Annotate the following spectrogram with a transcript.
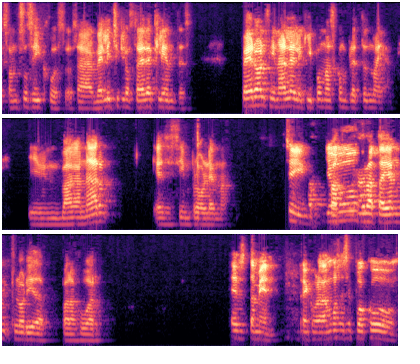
son sus hijos. O sea, Belichick los trae de clientes. Pero al final el equipo más completo es Miami. Y va a ganar ese sin problema. Sí, Va yo a batalla en Florida para jugar. Eso también. Recordamos hace poco,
